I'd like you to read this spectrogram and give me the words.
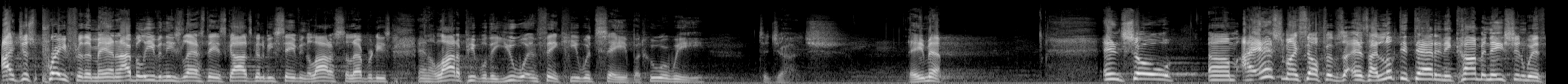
I just pray for the man. And I believe in these last days, God's going to be saving a lot of celebrities and a lot of people that you wouldn't think he would save. But who are we to judge? Amen. And so um, I asked myself as, as, I looked at that and in combination with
